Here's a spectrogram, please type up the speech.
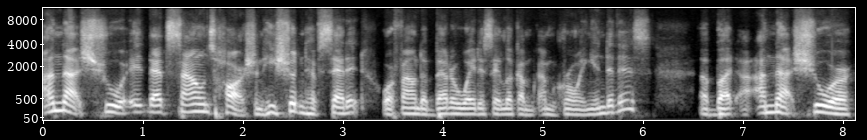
I'm not sure it, that sounds harsh, and he shouldn't have said it or found a better way to say, "Look, I'm I'm growing into this," uh, but I- I'm not sure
